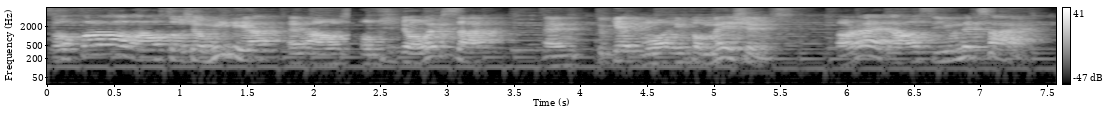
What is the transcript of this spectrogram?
So follow our social media and our official website and to get more information. Alright, I'll see you next time.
